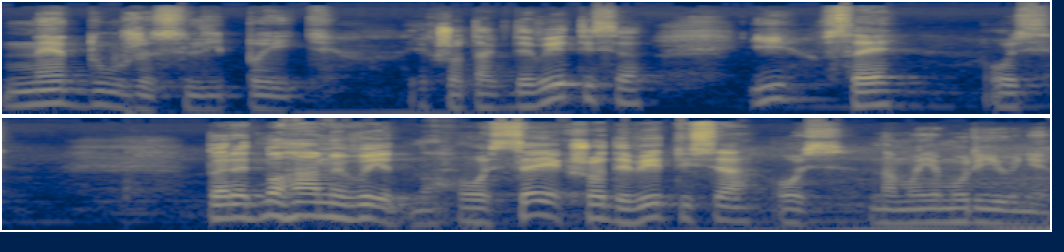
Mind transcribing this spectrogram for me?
не дуже сліпить. Якщо так дивитися, і все ось перед ногами видно. Ось це, якщо дивитися ось на моєму рівні.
